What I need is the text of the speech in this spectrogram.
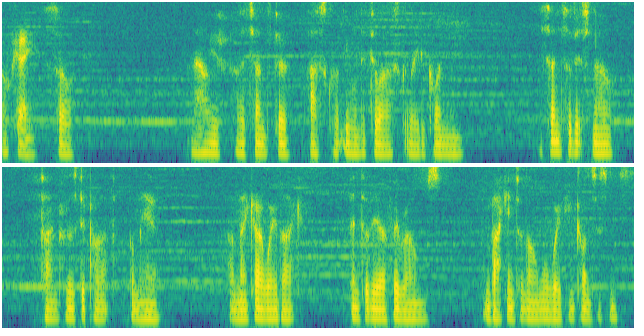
Okay, so now you've had a chance to ask what you wanted to ask Lady Kwan Yin. You sense that it's now time for us to depart from here and make our way back into the earthly realms and back into normal waking consciousness.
